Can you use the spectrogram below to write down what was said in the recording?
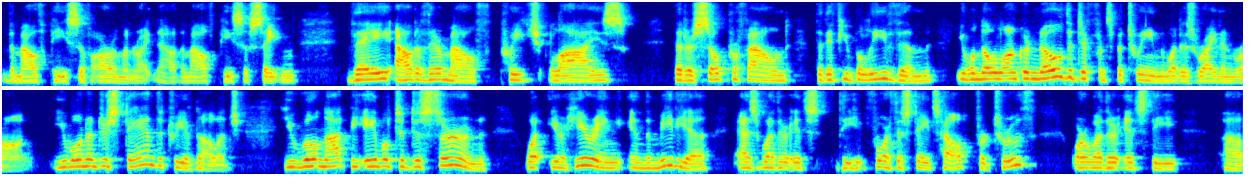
the mouthpiece of Ahriman right now, the mouthpiece of Satan. They, out of their mouth, preach lies that are so profound that if you believe them, you will no longer know the difference between what is right and wrong. You won't understand the tree of knowledge. You will not be able to discern what you're hearing in the media as whether it's the fourth estate's help for truth or whether it's the uh,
